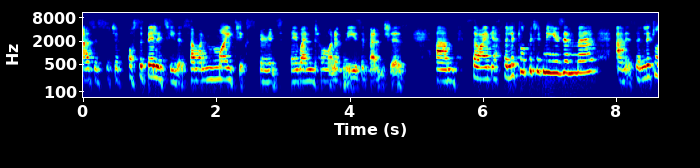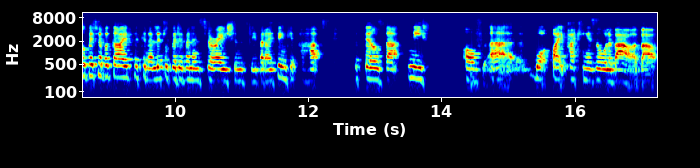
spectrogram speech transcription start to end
as a sort of possibility that someone might experience if they went on one of these adventures. Um, so I guess a little bit of me is in there, and it's a little bit of a guidebook and a little bit of an inspiration. But I think it perhaps fulfills that niche of uh, what bikepacking is all about about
